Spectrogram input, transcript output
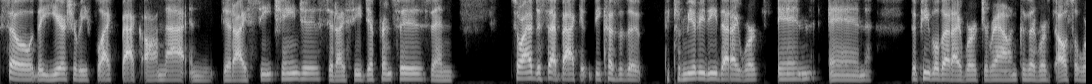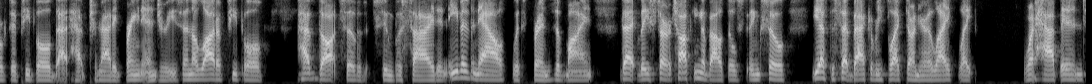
So the year to reflect back on that and did I see changes? Did I see differences? And so I had to set back because of the, the community that I worked in and the people that I worked around, because I worked also worked with people that have traumatic brain injuries. And a lot of people have thoughts of suicide. And even now with friends of mine that they start talking about those things. So you have to set back and reflect on your life, like what happened,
